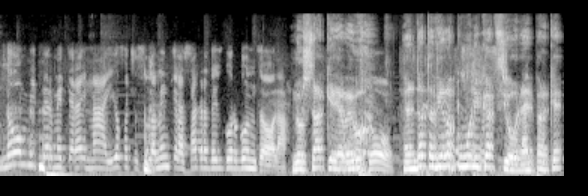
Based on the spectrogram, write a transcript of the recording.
Non mi permetterei mai, io faccio solamente la sagra del gorgonzola. Lo sa che avevo... È andata via la comunicazione perché...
